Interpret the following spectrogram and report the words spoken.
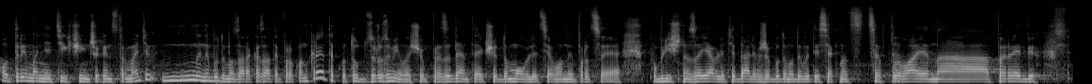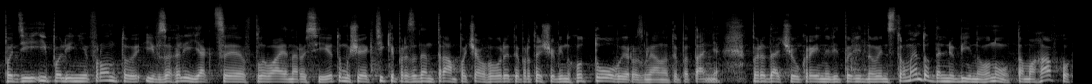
отримання тих чи інших інструментів, ми не будемо зараз казати про конкретику. Тут зрозуміло, що президенти, якщо домовляться, вони про це публічно заявлять і далі вже будемо дивитися, як на це впливає на перебіг подій і по лінії фронту, і взагалі як це впливає на Росію. Тому що як тільки президент Трамп почав говорити про те, що він готовий розглянути питання передачі України відповідного інструменту дальнобійного, ну тамагавку,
